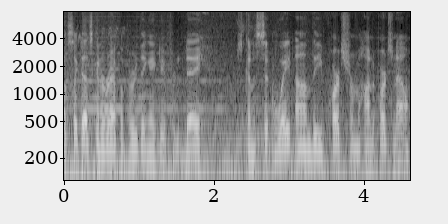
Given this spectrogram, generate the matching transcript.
Looks like that's going to wrap up everything I do for today. Just going to sit and wait on the parts from Honda Parts Now.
